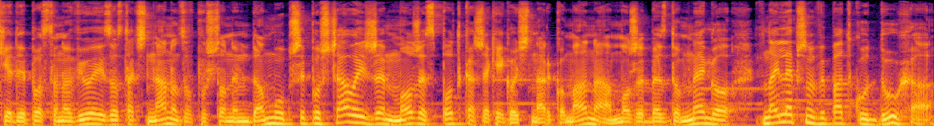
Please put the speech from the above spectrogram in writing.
Kiedy postanowiłeś zostać na noc w opuszczonym domu, przypuszczałeś, że może spotkasz jakiegoś narkomana, może bezdomnego, w najlepszym wypadku ducha,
